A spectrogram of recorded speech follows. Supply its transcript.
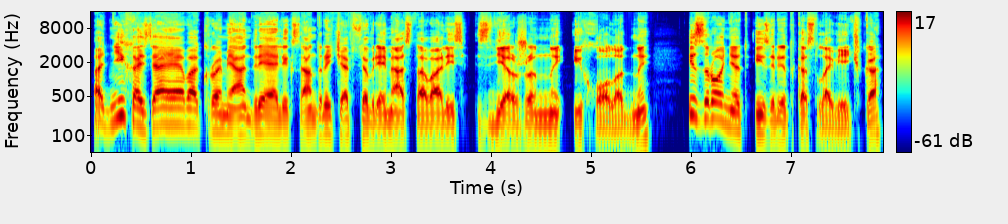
Одни хозяева, кроме Андрея Александровича, все время оставались сдержанны и холодны, изронят изредка словечко,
